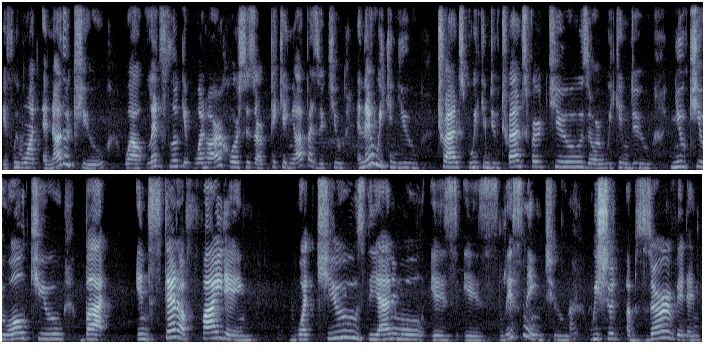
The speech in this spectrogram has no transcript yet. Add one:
if we want another cue. Well, let's look at what our horses are picking up as a cue, and then we can use trans we can do transferred cues or we can do new cue old cue but instead of fighting what cues the animal is is listening to Right. we should observe it. And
